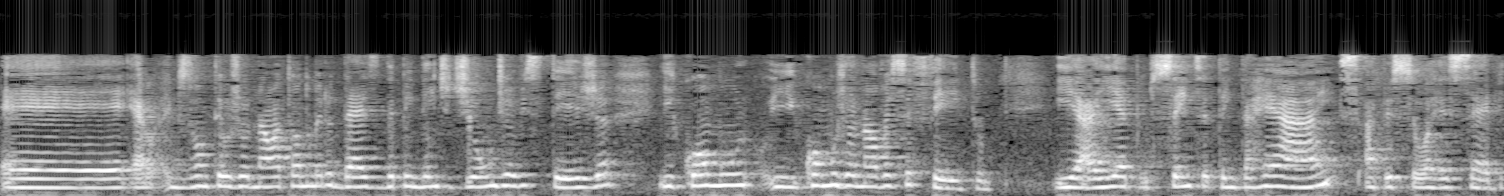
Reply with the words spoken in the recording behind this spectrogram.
é, é, eles vão ter o jornal até o número 10, independente de onde eu esteja e como, e como o jornal vai ser feito. E aí é por 170 reais, a pessoa recebe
